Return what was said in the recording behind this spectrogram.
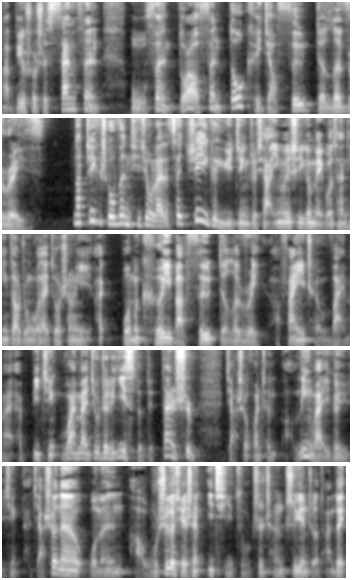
啊，比如说是三份、五份、多少份都可以叫 food deliveries。那这个时候问题就来了，在这个语境之下，因为是一个美国餐厅到中国来做生意，哎，我们可以把 food delivery 啊翻译成外卖啊，毕竟外卖就这个意思，对不对？但是假设换成啊另外一个语境啊，假设呢我们啊五十个学生一起组织成志愿者团队，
